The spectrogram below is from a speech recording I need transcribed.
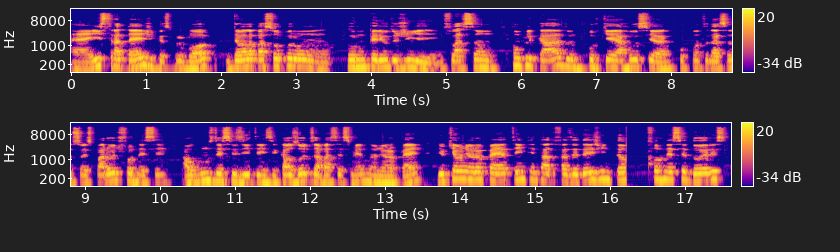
é, e estratégicas para o bloco. Então, ela passou por um, por um período de inflação complicado, porque a Rússia, por conta das sanções, parou de fornecer alguns desses itens e causou desabastecimento na União Europeia. E o que a União Europeia tem tentado fazer desde então fornecedores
